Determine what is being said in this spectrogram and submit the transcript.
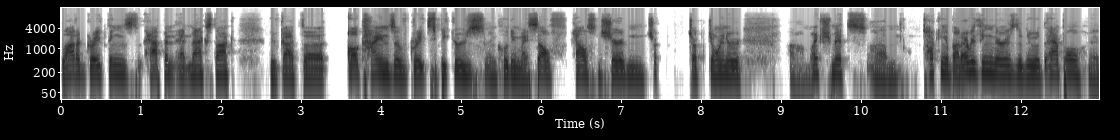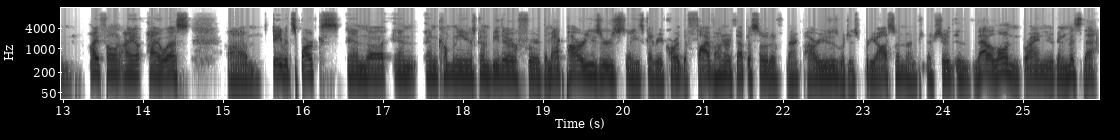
lot of great things happen at MacStock. We've got uh, all kinds of great speakers, including myself, Allison Sheridan, Chuck, Chuck Joiner, uh, Mike Schmitz, um, talking about everything there is to do with Apple and iPhone, I- iOS. Um, David Sparks and uh, and and company is going to be there for the Mac Power users. So he's going to record the 500th episode of Mac Power users, which is pretty awesome. I'm, I'm sure that alone, Brian, you're going to miss that.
